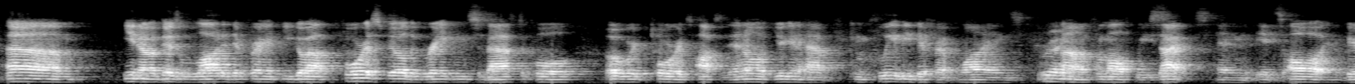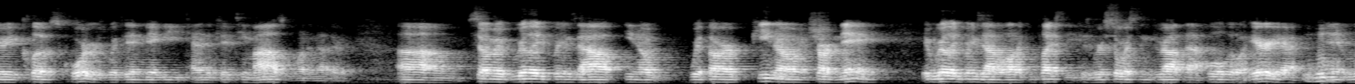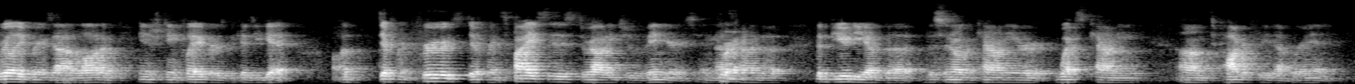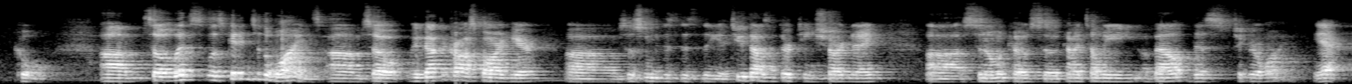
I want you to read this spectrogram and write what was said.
Um, you know, there's a lot of different, you go out to Forestville, the Graton, Sebastopol, over towards Occidental, you're gonna have completely different wines right. um, from all three sites, and it's all in very close quarters, within maybe 10 to 15 miles of one another. Um, so it really brings out, you know, with our Pinot and Chardonnay, it really brings out a lot of complexity because we're sourcing throughout that whole little area, Mhm. and it really brings out a lot of interesting flavors because you get uh, different fruits, different spices throughout each of the vineyards, and that's Right. kind of the, the beauty of the, the Sonoma County or West County um, topography that we're in. Cool. Um, so let's let's get into the wines. Um, so we've got the Cross Barn here. Um, so this, this is the 2013 Chardonnay uh, Sonoma Coast. So kind of tell me about this particular wine. Yeah.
